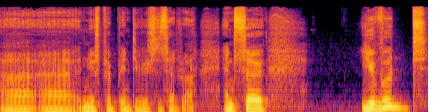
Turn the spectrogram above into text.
uh, uh, newspaper interviews, etc. And so you would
